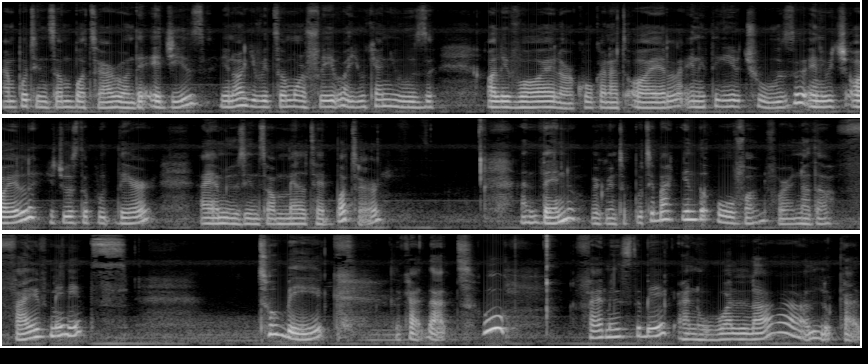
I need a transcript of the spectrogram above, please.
and put in some butter around the edges. You know give it some more flavor. You can use olive oil or coconut oil anything you choose. Any which oil you choose to put there. I am using some melted butter. And then we're going to put it back in the oven for another 5 minutes to bake. Look at that. Woo five minutes to bake. And voila look at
